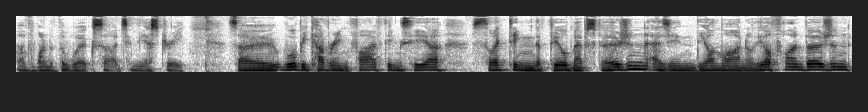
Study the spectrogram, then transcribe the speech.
of one of the work sites in the estuary. So we'll be covering five things here selecting the field maps version, as in the online or the offline version,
